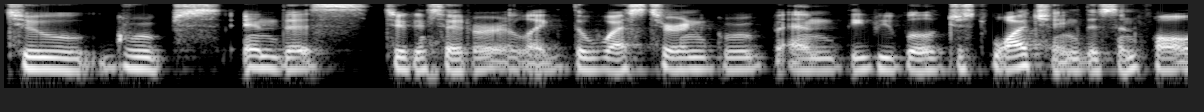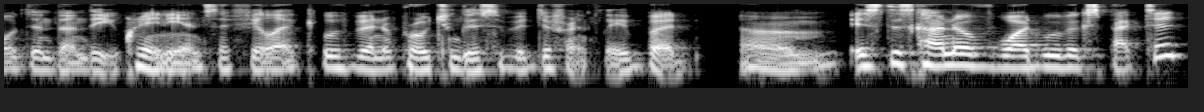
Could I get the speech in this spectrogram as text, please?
two groups in this to consider like the western group and the people just watching this unfold and then the ukrainians. I feel like we've been approaching this a bit differently but um, is this kind of what we've expected?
